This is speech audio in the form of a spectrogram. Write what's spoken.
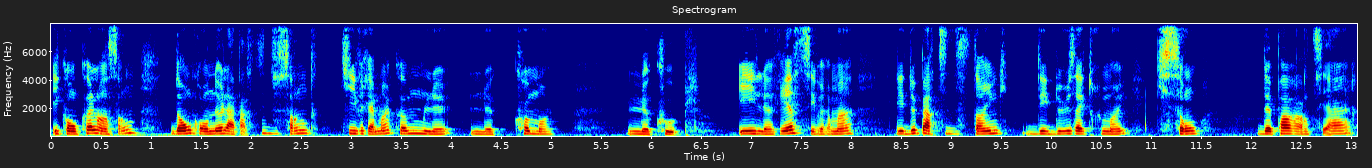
et qu'on colle ensemble. Donc, on a la partie du centre qui est vraiment comme le, le commun, le couple. Et le reste, c'est vraiment les deux parties distinctes des deux êtres humains qui sont de part entière,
